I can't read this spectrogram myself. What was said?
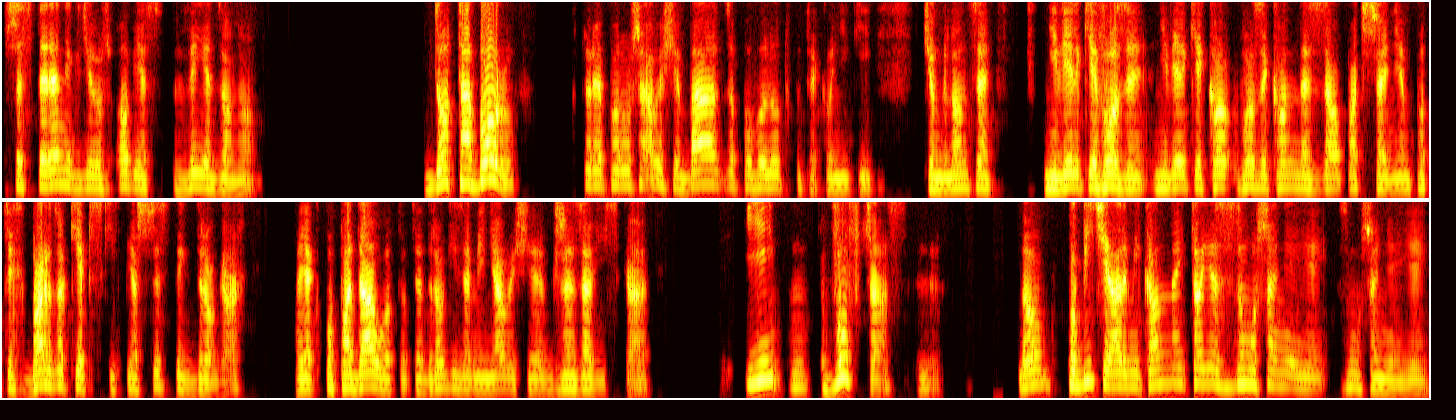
przez tereny, gdzie już owiec wyjedzono, do taborów, które poruszały się bardzo powolutku, te koniki ciągnące niewielkie wozy, niewielkie wozy konne z zaopatrzeniem po tych bardzo kiepskich, piaszczystych drogach, a jak popadało, to te drogi zamieniały się w grzęzawiska i wówczas no, pobicie armii konnej to jest zmuszenie jej, zmuszenie jej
